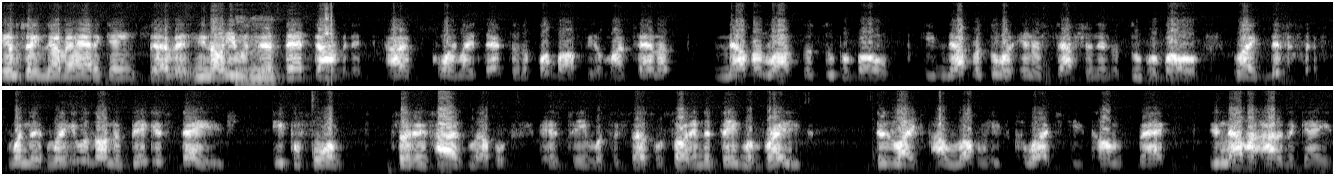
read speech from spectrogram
MJ never had a game seven. You know, he was mm-hmm. just that dominant. I correlate that to the football field. Montana never lost the Super Bowl. He never threw an interception in the Super Bowl. Like this, when the, when he was on the biggest stage, he performed to his highest level, his team was successful. So, and the thing with Brady is like, I love him. He's clutch. He comes back. You're never out of the game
